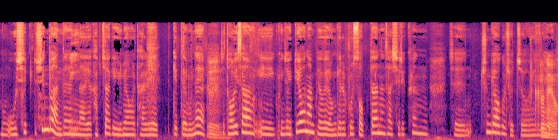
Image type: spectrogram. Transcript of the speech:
뭐 50, 쉰도 안 되는 나이에 갑자기 유명을 달리했기 때문에 음. 이제 더 이상 이 굉장히 뛰어난 배우의 연기를 볼 수 없다는 사실이 큰 이제 충격을 줬죠. 예. 그러네요.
